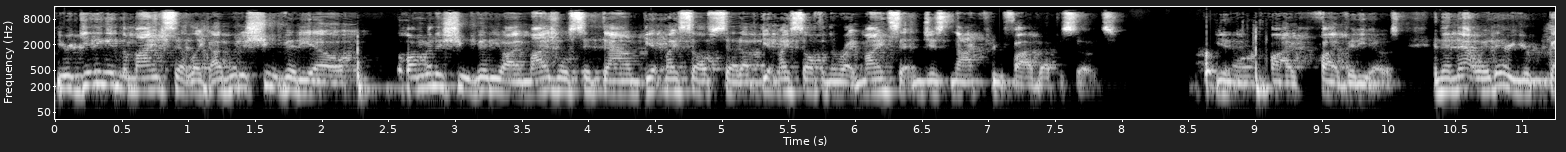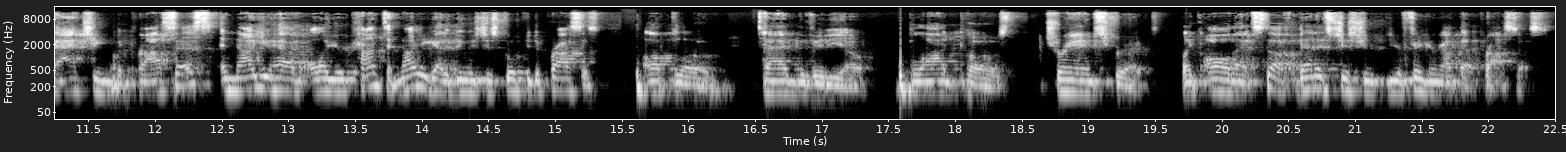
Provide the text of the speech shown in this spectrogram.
you're getting in the mindset like, I'm going to shoot video. If I'm going to shoot video, I might as well sit down, get myself set up, get myself in the right mindset, and just knock through five episodes, you know, five five videos. And then that way, there you're batching the process, and now you have all your content. Now you got to do is just go through the process, upload, tag the video, blog post, transcript, like all that stuff. Then it's just you're, you're figuring out that process.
